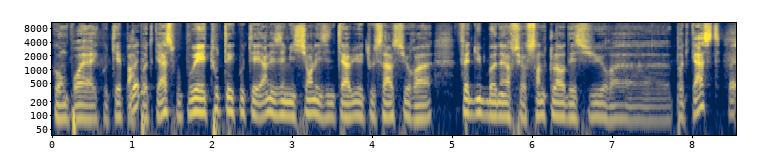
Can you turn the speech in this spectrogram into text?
qu'on pourrait écouter par Ouais. podcast. Vous pouvez tout écouter, hein, les émissions, les interviews et tout ça sur euh, Faites du bonheur sur SoundCloud et sur euh, podcast. Ouais.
